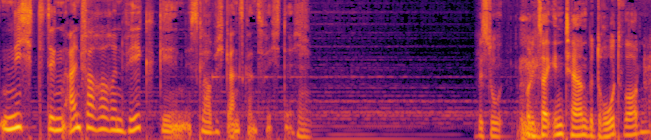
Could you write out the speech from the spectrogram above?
nicht den einfacheren Weg gehen, ist, glaube ich, ganz, ganz wichtig. Hm. Bist du Polizei intern bedroht worden?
